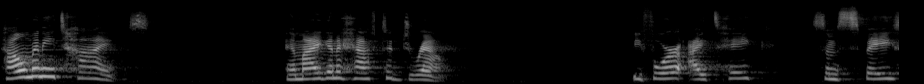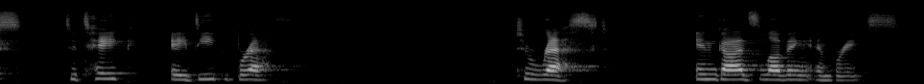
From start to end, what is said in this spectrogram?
How many times am I going to have to drown before I take some space to take a deep breath, to rest in God's loving embrace?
